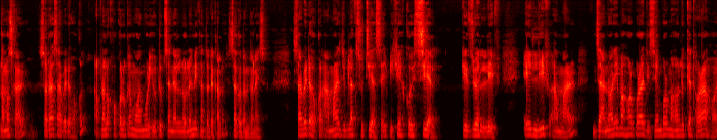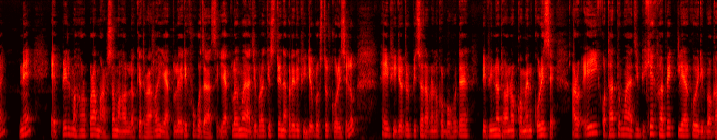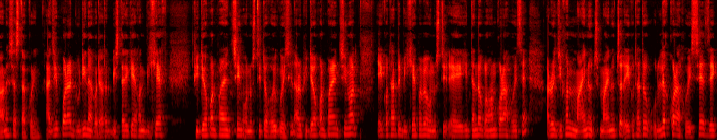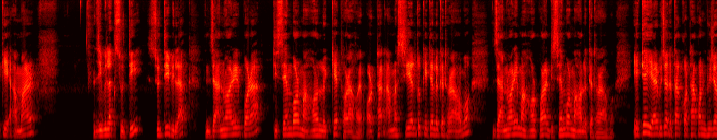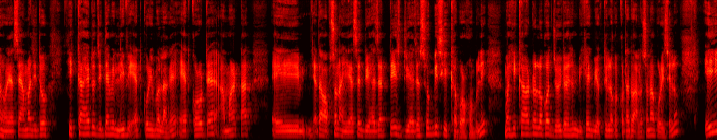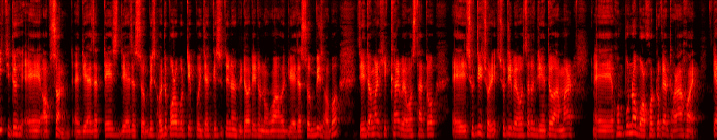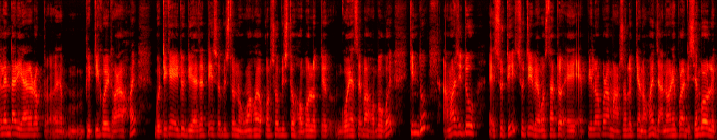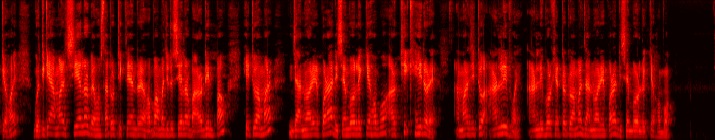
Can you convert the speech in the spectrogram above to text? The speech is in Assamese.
নমস্কাৰ শ্ৰদ্ধা ছাৰ বাইদেউসকল আপোনালোক সকলোকে মই মোৰ ইউটিউব চেনেল নলিনীকান্ত ডেকালৈ স্বাগতম জনাইছোঁ। ছাৰ বাইদেউসকল আমাৰ যিবিলাক ছুটী আছে বিশেষকৈ চি এল কেজুৱেল লিভ এই লিভ আমাৰ জানুৱাৰী মাহৰ পৰা ডিচেম্বৰ মাহলৈকে ধৰা হয়। নে এপ্ৰিল মাহৰ পৰা মাৰ্চ মাহলৈকে ধৰা হয়, ইয়াক লৈ এটি খোকোজা আছে। ইয়াক লৈ মই আজিৰ পৰা কিছুদিন আগতে এটি ভিডিঅ' প্ৰস্তুত কৰিছিলোঁ। সেই ভিডিঅ'টোৰ পিছত আপোনালোকৰ বহুতে বিভিন্ন ধৰণৰ কমেণ্ট কৰিছে আৰু এই কথাটো মই আজি বিশেষভাৱে ক্লিয়াৰ কৰি দিবৰ কাৰণে চেষ্টা কৰিম। আজিৰ পৰা দুদিন আগতে, অৰ্থাৎ বিছ তাৰিখে এখন বিশেষ ভিডিঅ' কনফাৰেঞ্চিং অনুষ্ঠিত হৈ গৈছিল আৰু ভিডিঅ' কনফাৰেঞ্চিঙত এই কথাটো বিশেষভাৱে অনুষ্ঠিত, এই সিদ্ধান্ত গ্ৰহণ কৰা হৈছে। আৰু যিখন মাইনুটছ মাইনুটছত এই কথাটো উল্লেখ কৰা হৈছে যে কি আমাৰ যিবিলাক ছুটী ছুটীবিলাক জানুৱাৰীৰ পৰা ডিচেম্বৰ মাহলৈকে ধৰা হয়। অৰ্থাৎ আমাৰ চিৰিয়েলটো কেতিয়ালৈকে ধৰা হ'ব? জানুৱাৰী মাহৰ পৰা ডিচেম্বৰ মাহলৈকে ধৰা হ'ব। এতিয়া ইয়াৰ পিছত এটা কথা কনফিউজন হৈ আছে। আমাৰ যিটো শিক্ষা হেতুত যেতিয়া আমি লিভ এড কৰিব লাগে এড কৰোঁতে আমাৰ তাত এই এটা অপশ্যন আহি আছে দুহেজাৰ তেইছ দুহেজাৰ চৌব্বিছ শিক্ষাবৰ্ষ বুলি। মই শিক্ষাৰ্থীৰ লগত জড়িত এজন বিশেষ ব্যক্তিৰ লগত কথাটো আলোচনা কৰিছিলোঁ। এই যিটো অপশ্যন দুহেজাৰ তেইছ দুহেজাৰ চৌব্বিছ হয়তো পৰৱৰ্তী পৰ্যায়ত কিছুদিনৰ ভিতৰত এইটো নোহোৱা হৈ দুহেজাৰ চৌব্বিছ হ'ব। যিহেতু আমাৰ শিক্ষাৰ ব্যৱস্থাটো এই ছুটিৰ চৰি ছুটিৰ ব্যৱস্থাটো যিহেতু আমাৰ এই সম্পূৰ্ণ বৰ্ষটোকে ধৰা হয়। কেলেণ্ডাৰ ইয়াৰক ভিত্তি কৰি ধৰা হয়। গতিকে এইটো দুহেজাৰ তেইছ চৌবিছটো নোহোৱা হয় অকল চৌবিছটো হ'বলৈকে গৈ আছে বা হ'বগৈ। কিন্তু আমাৰ যিটো ছুটী ছুটীৰ ব্যৱস্থাটো এই এপ্ৰিলৰ পৰা মাৰ্চলৈকে নহয় জানুৱাৰীৰ পৰা ডিচেম্বৰলৈকে হয়। গতিকে আমাৰ চি এলৰ ব্যৱস্থাটো ঠিক তেনেদৰে হ'ব। আমাৰ যিটো চি এলৰ বাৰ দিন পাওঁ সেইটো আমাৰ জানুৱাৰীৰ পৰা ডিচেম্বৰলৈকে হ'ব। আৰু ঠিক সেইদৰে আমাৰ যিটো আৰ্লিভ হয় আৰ্লিভৰ ক্ষেত্ৰতো আমাৰ জানুৱাৰীৰ পৰা ডিচেম্বৰলৈকে হ'ব।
